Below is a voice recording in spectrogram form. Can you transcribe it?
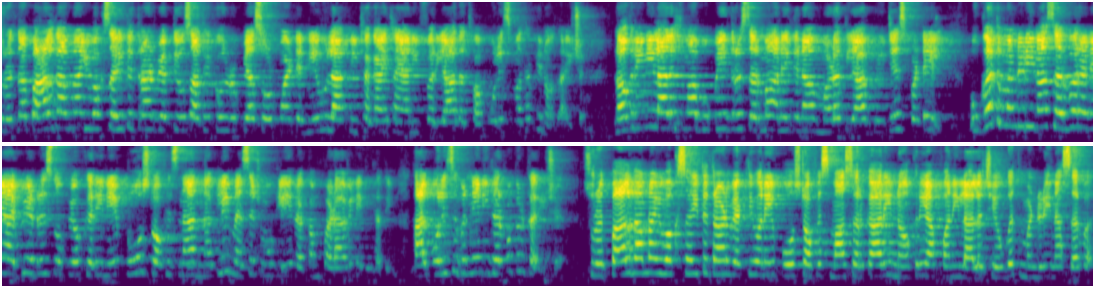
સુરતના પાલ યુવક સહિત ત્રણ વ્યક્તિઓ સાથે કુલ રૂપિયા સોળ પોઈન્ટ નેવું લાખની ઠગાઈ થયાની ફરિયાદ અથવા પોલીસ મથકે નોંધાઈ છે. નોકરીની લાલચમાં ભૂપેન્દ્ર શર્મા અને તેના મળતિયા બ્રિજેશ પટેલ ઉગત મંડળીના સર્વર અને આઈપી એડ્રેસનો ઉપયોગ કરીને પોસ્ટ ઓફિસના નકલી મેસેજ મોકલી રકમ પડાવી લીધી હતી. હાલ પોલીસે બંનેની ધરપકડ કરી છે. સુરત પાલ ગામના યુવક સહિત ત્રણ વ્યક્તિઓને પોસ્ટ ઓફિસમાં સરકારી નોકરી આપવાની લાલચે ઉગત મંડળીના સર્વર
